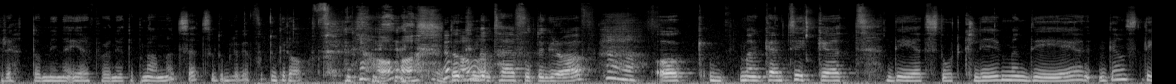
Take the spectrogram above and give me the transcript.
berätta om mina erfarenheter på något annat sätt, så då blev jag fotograf. Jaha. Dokumentärfotograf. Och man kan tycka att det är ett stort kliv, men det är ganska,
